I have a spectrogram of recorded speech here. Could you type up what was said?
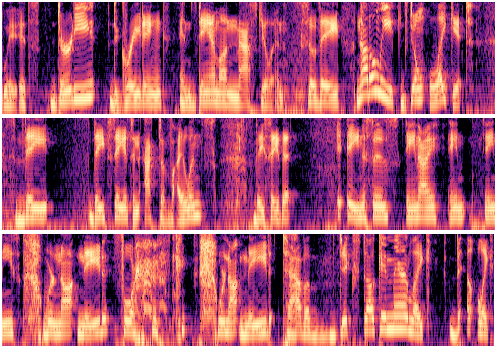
Wait, it's dirty, degrading, and damn unmasculine. So they not only don't like it, they they say it's an act of violence. They say that anuses, ani, an, anis, were not made for, were not made to have a dick stuck in there. Like, th- like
